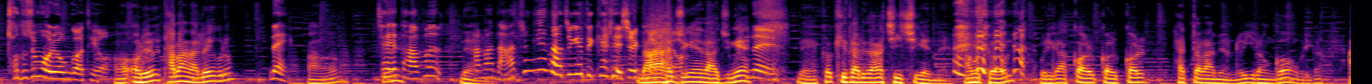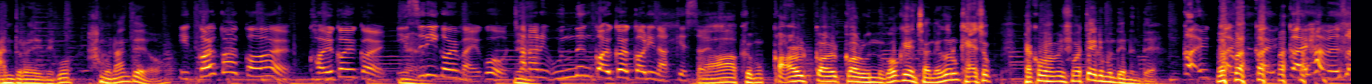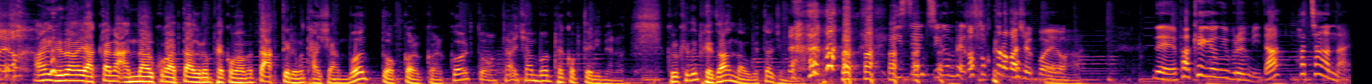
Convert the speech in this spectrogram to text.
저도 좀 어려운 것 같아요. 어, 어려요? 답 안 할래요 그럼? 네, 어, 제 네. 답은 네. 아마 나중에 나중에 듣게 되실 거예요. 나중에 나중에 네, 네, 그거 기다리다가 지치겠네. 아무튼 우리가 껄껄껄 했더라면 이런 거 우리가 안 들어야 되고 하면 안 돼요. 이 껄껄껄, 걸걸걸, 이 네. 말고 차라리 웃는 껄껄껄이 낫겠어요. 아, 그러면 껄껄껄 웃는 거 괜찮네. 그럼 계속 배꼽 한 번씩만 때리면 되는데. 껄껄껄껄 하면서요. 아니 그러다가 약간 안 나올 것 같다. 그럼 배꼽 한번 딱 때리면 다시 한번 또 껄껄껄 또 다시 한번 배꼽 때리면은 그렇게 되면 배도 안 나오겠다 지금. 이쌤 지금 배가 쏙 들어가실 거예요. 아, 네, 박혜경이 부릅니다. 화창한 날.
